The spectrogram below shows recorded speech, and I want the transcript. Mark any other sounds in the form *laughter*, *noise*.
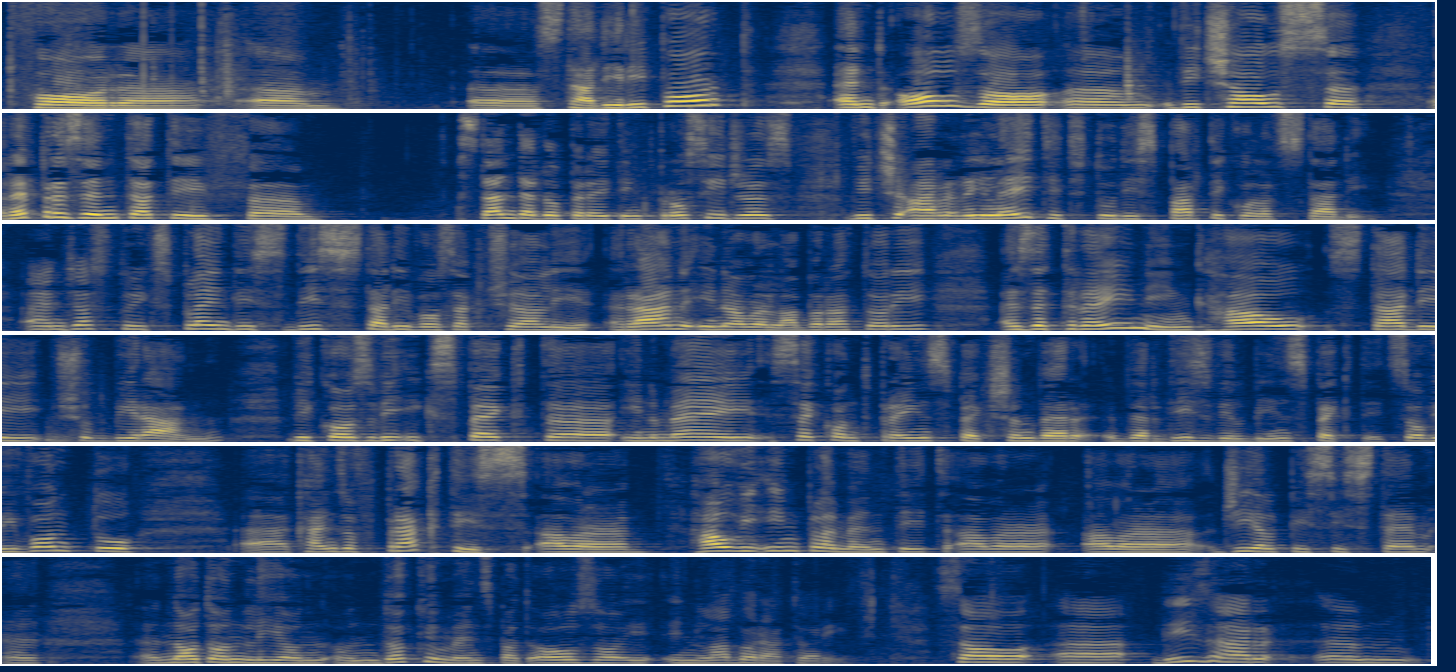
for uh, um, uh, study report, and also um, we chose uh, representative uh, standard operating procedures which are related to this particular study. And just to explain this, this study was actually run in our laboratory as a training how study should be run, because we expect uh, in May second pre-inspection where, where this will be inspected. So we want to uh, of practice our, how we implemented our, our GLP system, uh, uh, not only on, on documents but also in, in laboratory. So uh, these are um,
